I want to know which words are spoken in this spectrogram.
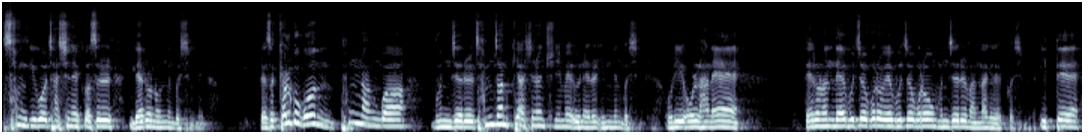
섬기고 자신의 것을 내려놓는 것입니다. 그래서 결국은 풍랑과 문제를 잠잠케 하시는 주님의 은혜를 입는 것입니다. 우리 올 한 해 때로는 내부적으로 외부적으로 문제를 만나게 될 것입니다. 이때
